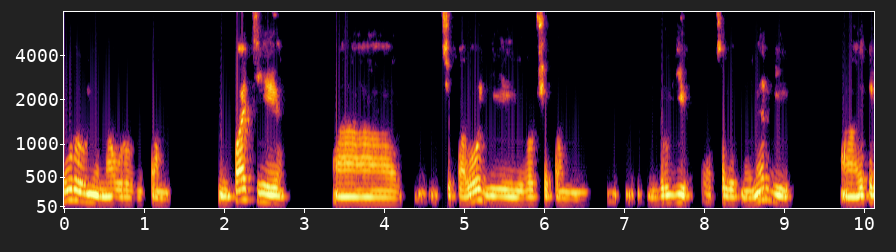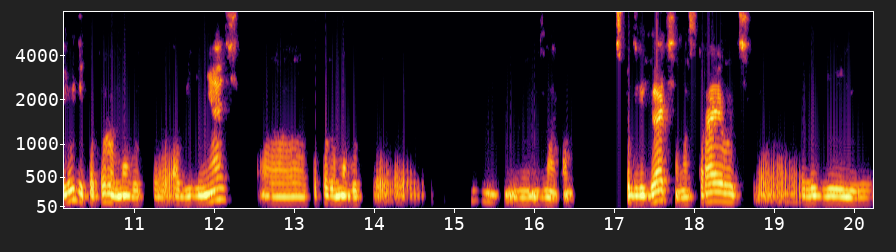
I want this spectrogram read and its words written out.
уровне, на уровне там, эмпатии, а, психологии и вообще там других абсолютно энергий. А, это люди, которые могут э, объединять, а, которые могут, э, не знаю, там, сподвигать, настраивать э, людей,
